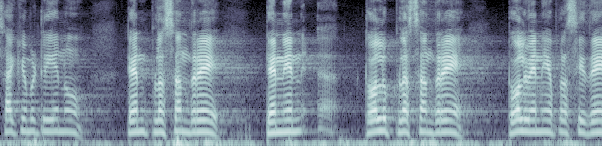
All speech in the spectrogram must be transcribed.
ಸ್ಟಾಕ್ಯುಮೆಟ್ರಿ ಏನು? ಟೆನ್ ಪ್ಲಸ್ ಅಂದರೆ ಟೆನ್ ಎನ್ ಟ್ವೆಲ್ವ್ ಪ್ಲಸ್ ಅಂದರೆ ಟ್ವೆಲ್ವ್ ಎನ್ ಎ ಪ್ಲಸ್ ಇದೆ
